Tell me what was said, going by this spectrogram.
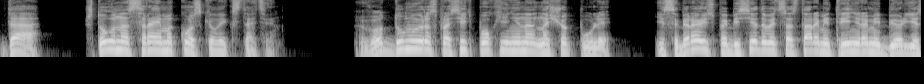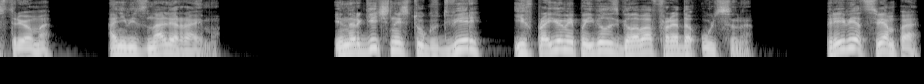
«Да. Что у нас с Райма Коскелой, кстати?» «Вот думаю расспросить Похьянина насчет пули. И собираюсь побеседовать со старыми тренерами Бюрьестрёма. Они ведь знали Райму». Энергичный стук в дверь, и в проеме появилась голова Фреда Ульсона. «Привет, Свемпа!»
